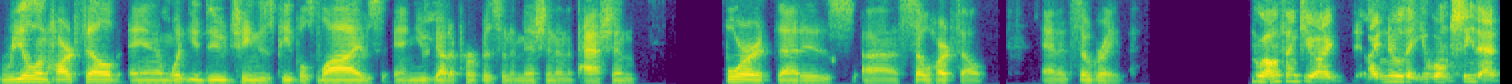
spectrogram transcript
real and heartfelt. And what you do changes people's lives. And you've got a purpose and a mission and a passion for it that is uh, so heartfelt. And it's so great well thank you i i know that you won't see that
